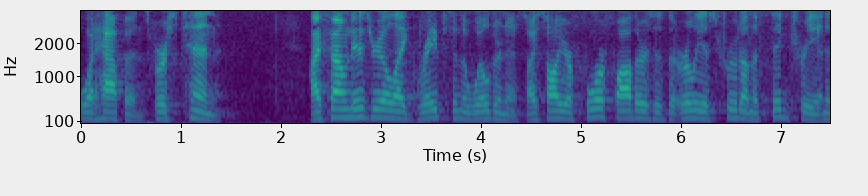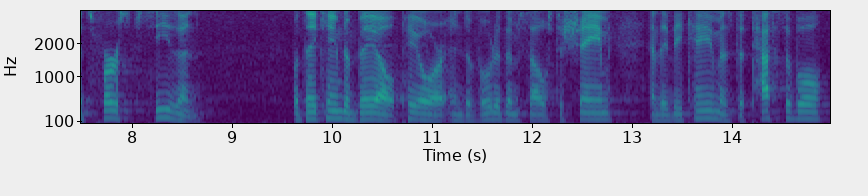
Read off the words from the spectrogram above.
what happens. Verse 10 I found Israel like grapes in the wilderness. I saw your forefathers as the earliest fruit on the fig tree in its first season. But they came to Baal, Peor, and devoted themselves to shame, and they became as detestable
